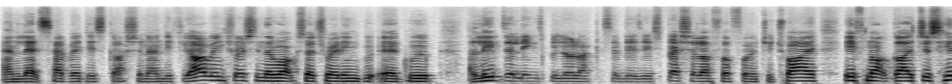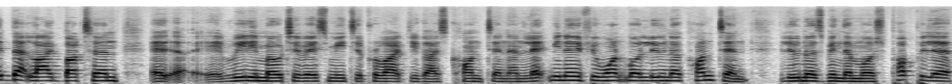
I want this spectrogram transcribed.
and let's have a discussion. And if you are interested in the rockstar trading uh, group i'll leave the links below. Like i said there's a special offer for you to try. If not guys just hit that like button. It, it really motivates me to provide you guys content. And let me know if you want more luna content. Luna has been the most popular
